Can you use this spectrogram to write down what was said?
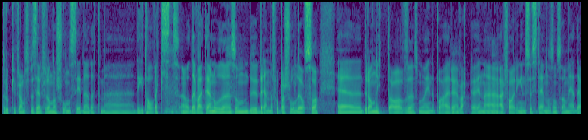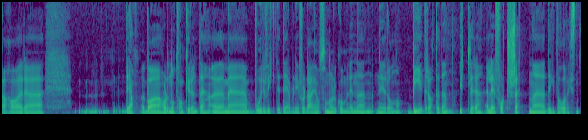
trukket fram spesielt fra Nasjons side dette med digital vekst. Og det vet jeg er noe som du brenner for personlig også. Eh, dra nytte av, som du var inne på her, verktøyene, erfaringen, systemene og sånn som media har. Eh, ja, har du noen tanker rundt det? Eh, med hvor viktig det blir for deg også når du kommer inn i en ny rolle nå? bidra til den ytterligere, eller fortsettende digitale veksten?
